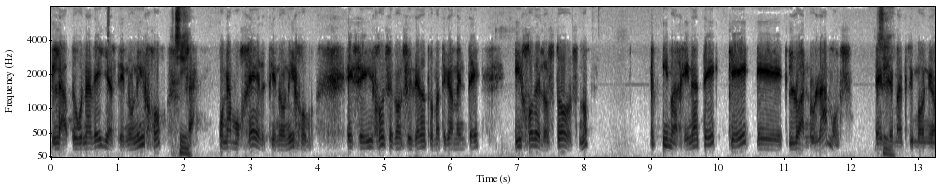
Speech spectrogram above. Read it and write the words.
la, una de ellas tiene un hijo, o sea, una mujer tiene un hijo, ese hijo se considera automáticamente hijo de los dos, ¿no? Imagínate que eh, lo anulamos, ese matrimonio.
